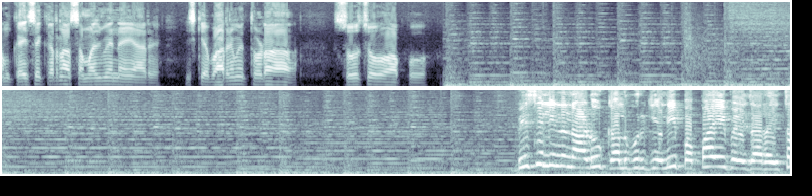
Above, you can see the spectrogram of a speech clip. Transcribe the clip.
हम कैसे करना समझ में नहीं आ रहा है इसके बारे में थोड़ा सोचो आप ಬಿಸಿಲಿನ ನಾಡು ಕಲಬುರಗಿಯಲ್ಲಿ ಪಪ್ಪಾಯಿ ಬೆಳೆದ ರೈತ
